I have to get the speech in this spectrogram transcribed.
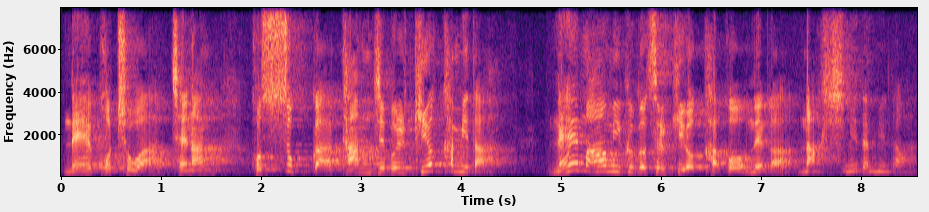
내 고초와 재난, 고쑥과 담즙을 기억합니다. 내 마음이 그것을 기억하고 내가 낙심이 됩니다.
